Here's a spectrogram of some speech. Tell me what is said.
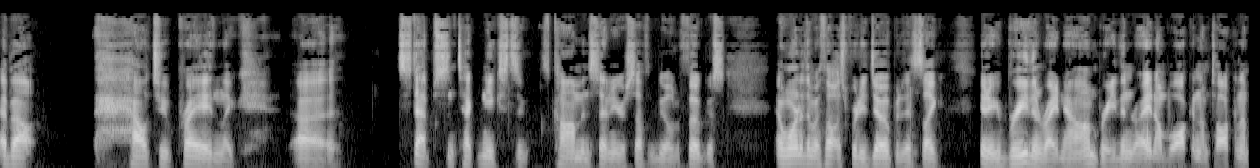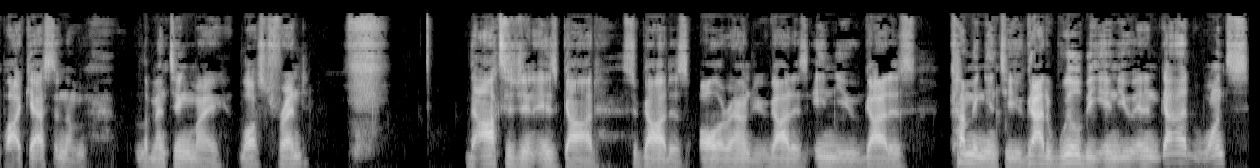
about how to pray and like uh, steps and techniques to calm and center yourself and be able to focus. And one of them I thought was pretty dope. And it's like you know, you're breathing right now. I'm breathing, right? I'm walking, I'm talking, I'm podcasting, I'm lamenting my lost friend. The oxygen is God. So God is all around you. God is in you. God is coming into you. God will be in you. And God wants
